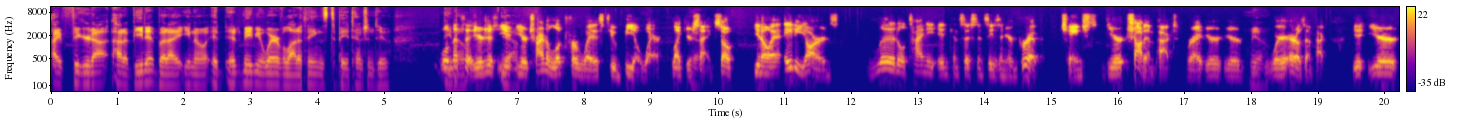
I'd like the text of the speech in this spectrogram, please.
I figured out how to beat it but I you know it it made me aware of a lot of things to pay attention to Well, that's know? it. You're just you, Yeah. you're trying to look for ways to be aware, like you're Yeah. saying. So you know, at 80 yards, little tiny inconsistencies in your grip changed your shot impact, right? Your your Yeah. where your arrows impact. Your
